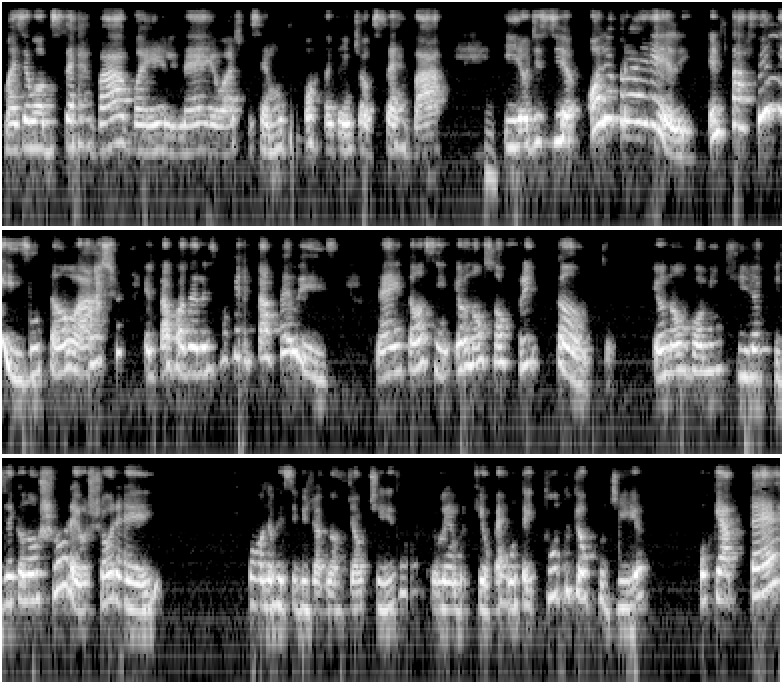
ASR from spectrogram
mas eu observava ele, né, eu acho que isso é muito importante a gente observar, e eu dizia, olha para ele, ele está feliz, então eu acho, ele está fazendo isso porque ele está feliz. Né? Então, assim, eu não sofri tanto. Eu não vou mentir aqui dizer que eu não chorei. Eu chorei quando eu recebi o diagnóstico de autismo. Eu lembro que eu perguntei tudo que eu podia, porque até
